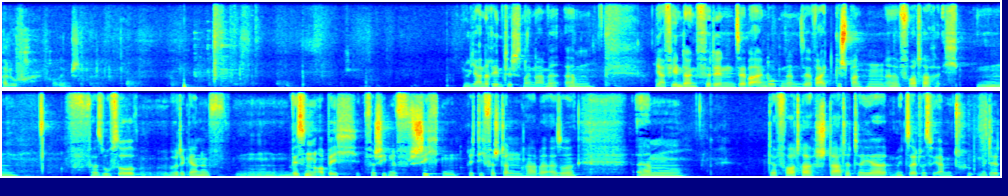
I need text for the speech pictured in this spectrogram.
Hallo, Frau Remscher. Juliane Remtisch ist mein Name. Ähm, ja, vielen Dank für den sehr beeindruckenden, sehr weit gespannten äh, Vortrag. Ich mh, mm, versuche so, würde gerne wissen, ob ich verschiedene Schichten richtig verstanden habe. Also ähm, der Vortrag startete ja mit so etwas wie einem mit der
